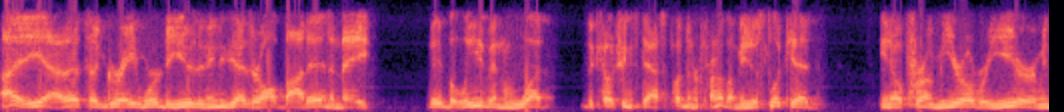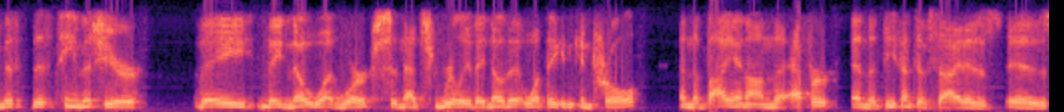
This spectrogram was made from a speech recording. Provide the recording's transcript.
I, yeah, that's a great word to use. I mean, these guys are all bought in, and they they believe in what the coaching staff's putting in front of them. You just look at, you know, from year over year. I mean, this this team this year, they they know what works, and that's really they know that what they can control, and the buy-in on the effort and the defensive side is is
